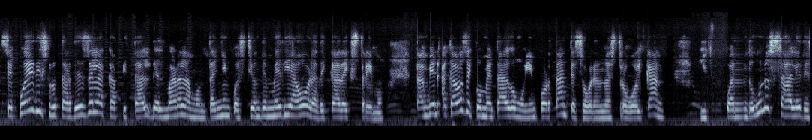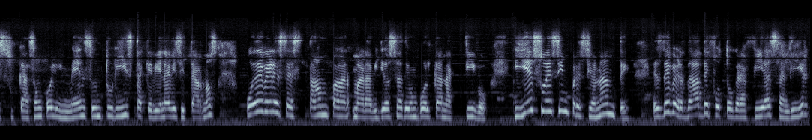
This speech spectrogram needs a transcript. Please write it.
se puede disfrutar desde la capital del mar a la montaña en cuestión de media hora de cada extremo. También acabas de comentar algo muy importante sobre nuestro volcán. Y cuando uno sale de su casa, un colimense, un turista que viene a visitarnos, puede ver esa estampa maravillosa de un volcán activo. Y eso es impresionante. Es de verdad de fotografía salir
